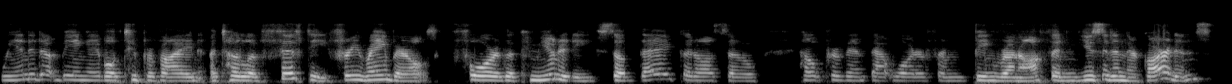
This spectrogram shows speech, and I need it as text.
we ended up being able to provide a total of 50 free rain barrels for the community so they could also help prevent that water from being run off and use it in their gardens.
